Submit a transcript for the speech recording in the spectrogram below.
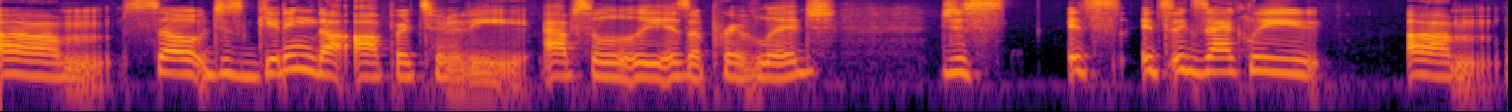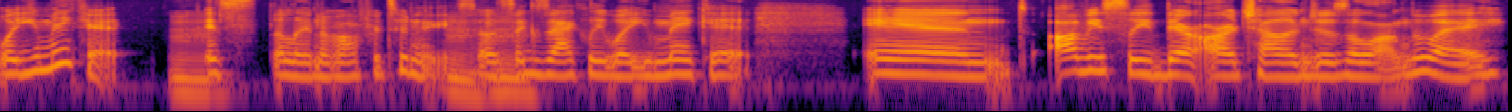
Um, so just getting that opportunity absolutely is a privilege. Just it's it's exactly um, what you make it. It's the land of opportunity. So it's exactly what you make it. And obviously, there are challenges along the way.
